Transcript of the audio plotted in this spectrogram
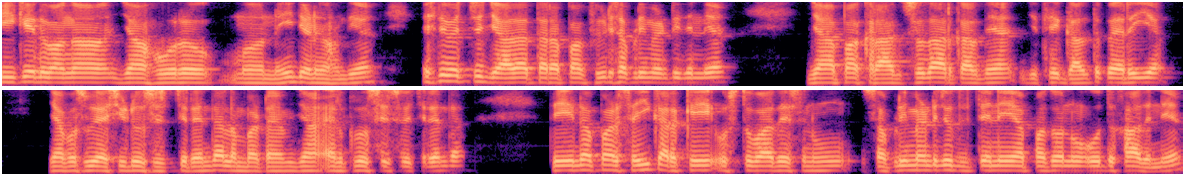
ਟੀਕੇ ਦਵਾਈਆਂ ਜਾਂ ਹੋਰ ਨਹੀਂ ਦੇਣੀਆਂ ਹੁੰਦੀਆਂ। ਇਸ ਦੇ ਵਿੱਚ ਜ਼ਿਆਦਾਤਰ ਆਪਾਂ ਫੀਡ ਸਪਲੀਮੈਂਟ ਹੀ ਦਿੰਦੇ ਆ ਜਾਂ ਆਪਾਂ ਖੁਰਾਕ 'ਚ ਸੁਧਾਰ ਕਰਦੇ ਆ ਜਿੱਥੇ ਗਲਤ ਪੈ ਰਹੀ ਆ, ਜਾਂ ਪਸ਼ੂ ਐਸੀਡੋਸਿਸ 'ਚ ਰਹਿੰਦਾ ਲੰਬਾ ਟਾਈਮ ਜਾਂ ਐਲਕਲੋਸਿਸ ਵਿੱਚ ਰਹਿੰਦਾ, ਤੇ ਇਹਨੂੰ ਆਪਾਂ ਸਹੀ ਕਰਕੇ ਉਸ ਤੋਂ ਬਾਅਦ ਇਸ ਨੂੰ ਸਪਲੀਮੈਂਟ ਜੋ ਦਿੱਤੇ ਨੇ, ਆਪਾਂ ਤੁਹਾਨੂੰ ਉਹ ਦਿਖਾ ਦਿੰਨੇ ਆ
